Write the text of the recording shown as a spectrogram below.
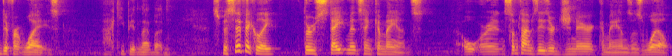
different ways. I keep hitting that button. Specifically, through statements and commands, or and sometimes these are generic commands as well.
